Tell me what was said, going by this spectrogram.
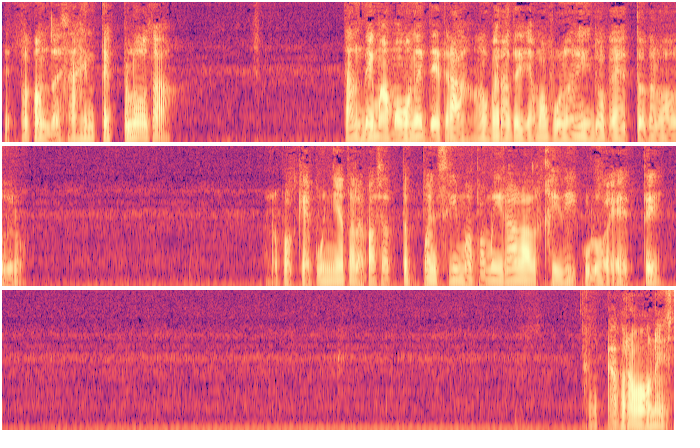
Después cuando esa gente explota, están de mamones detrás. No, espérate, llama a fulanito que esto, que lo otro. Pero ¿por qué puñeta le pasaste por encima para mirar al ridículo este? Están cabrones.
